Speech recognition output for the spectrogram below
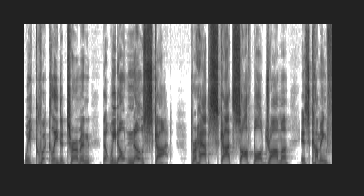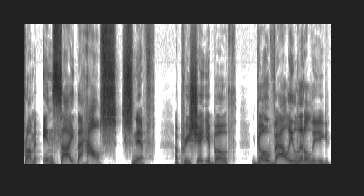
we quickly determined that we don't know Scott. Perhaps Scott's softball drama is coming from inside the house. Sniff. Appreciate you both. Go Valley Little League.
